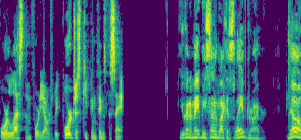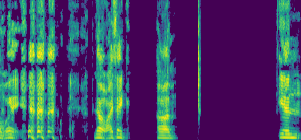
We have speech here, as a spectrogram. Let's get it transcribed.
or less than 40 hours a week or just keeping things the same? You're going to make me sound like a slave driver. No way. no, I think um, in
